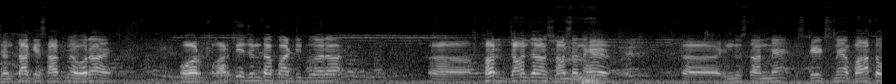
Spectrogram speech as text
जनता के साथ। में हो रहा है। और भारतीय जनता पार्टी द्वारा हर जहाँ जहाँ शासन है हिंदुस्तान में स्टेट्स में वहाँ तो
